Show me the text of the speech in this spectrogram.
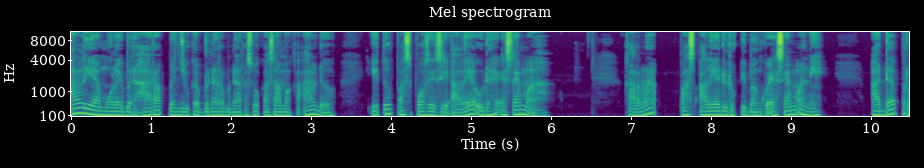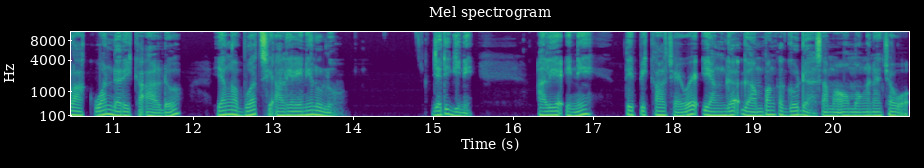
Alia mulai berharap dan juga benar-benar suka sama Kak Aldo itu pas posisi Alia udah SMA. Karena pas Alia duduk di bangku SMA nih, ada perlakuan dari Kak Aldo yang ngebuat si Alia ini luluh. Jadi gini, Alia ini tipikal cewek yang gak gampang kegoda sama omongannya cowok.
